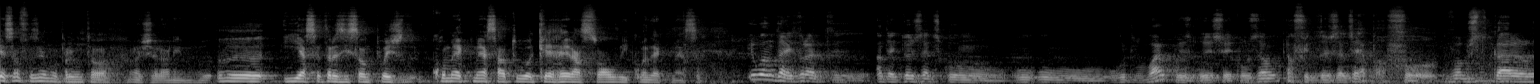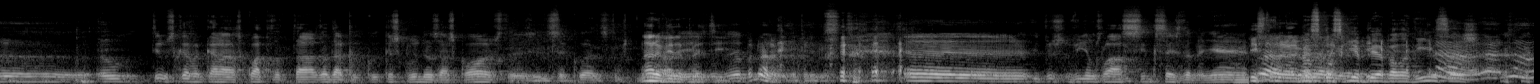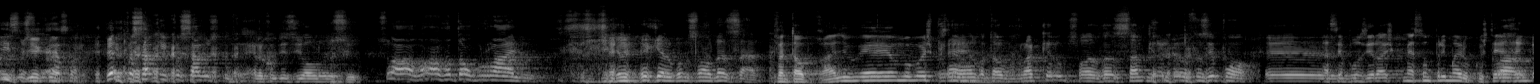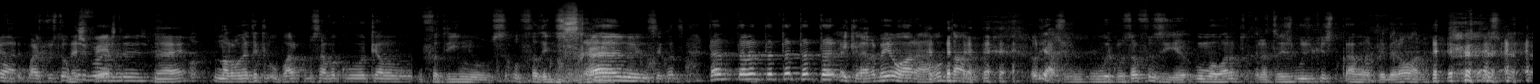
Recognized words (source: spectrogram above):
Queria só fazer uma pergunta ao, ao Jerónimo. Uh, e essa transição depois, de- como é que começa a tua carreira a solo e quando é que começa? Eu andei durante, andei dois anos com o, o, o grupo do bairro, depois isso é inclusão. Ao fim de dois anos, é pá, fogo, vamos tocar, eu- temos que arrancar às quatro da tarde, andar com, com- com as colunas às costas e não sei quantos. Não era vida para ti. Eh, Não era vida para mim. Eh, e depois víamos lá às 5, 6 da manhã. Isso não era Não se conseguia beber baladiças? Isso devia acontecer. E e passávamos, era como dizia o Lúcio, pessoal, vá lá levantar o borralho. que era para o pessoal dançar. Levantar o borralho é uma boa expressão. É, levantar o borralho, que era o pessoal a dançar, que era para fazer pó. Há sempre uns heróis que começam primeiro, o que custa é arrancar. mais custa o Nas primeiro. festas, não é? Normalmente o bar começava com aquele o fadinho, o fadinho serrano e não sei quantos. Aquilo era meia hora, à vontade. Aliás, o, o Inclusão fazia uma hora, era três músicas que tocava na primeira hora.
